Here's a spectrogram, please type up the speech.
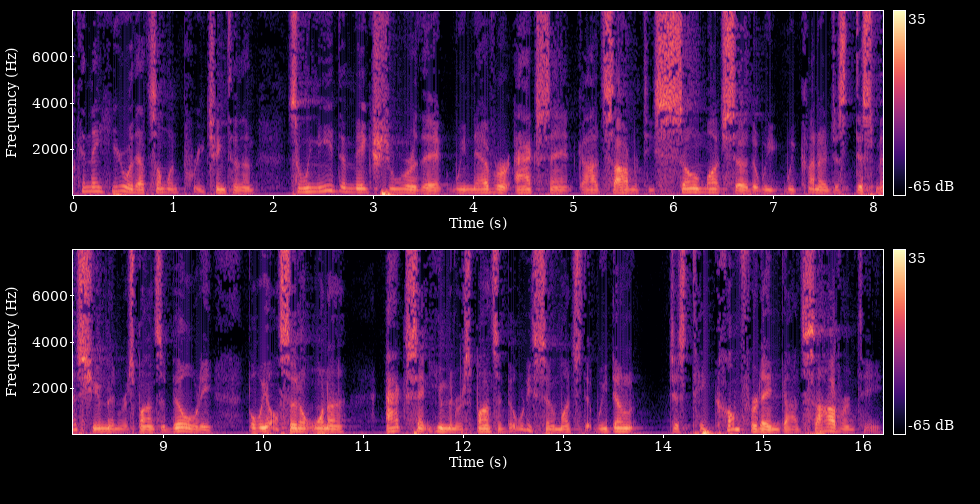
can they hear without someone preaching to them? So we need to make sure that we never accent God's sovereignty so much so that we, we kind of just dismiss human responsibility, but we also don't want to accent human responsibility so much that we don't just take comfort in God's sovereignty.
